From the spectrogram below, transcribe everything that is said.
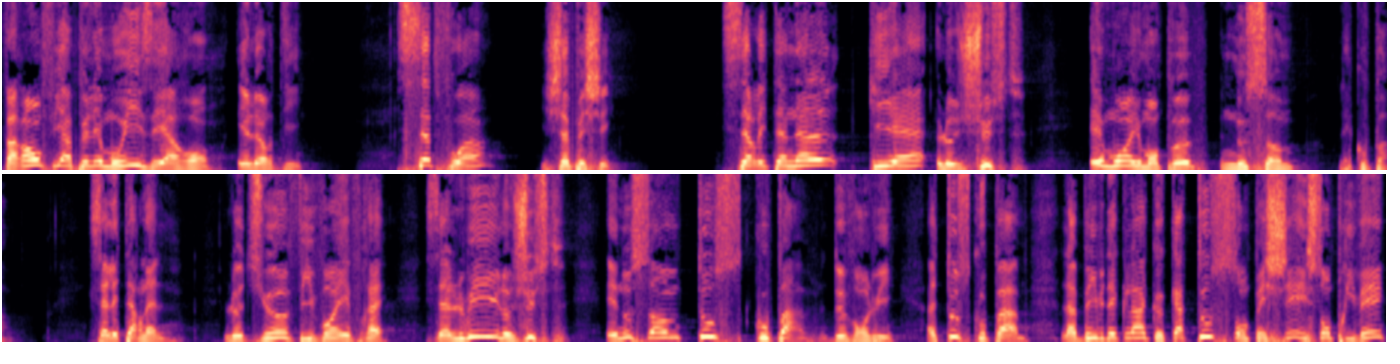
Pharaon fit appeler Moïse et Aaron et leur dit, cette fois, j'ai péché. Sers l'Éternel qui est le juste. Et moi et mon peuple, nous sommes les coupables. C'est l'éternel, le Dieu vivant et vrai. C'est lui le juste. Et nous sommes tous coupables devant lui. Tous coupables. La Bible déclare que qu'à tous sont péchés et sont privés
